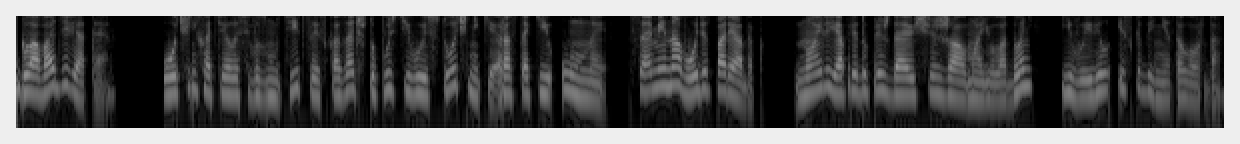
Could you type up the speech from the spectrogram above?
Глава 9. Очень хотелось возмутиться и сказать, что пусть его источники, раз такие умные, сами и наводят порядок. Но Илья предупреждающе сжал мою ладонь и вывел из кабинета лорда.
